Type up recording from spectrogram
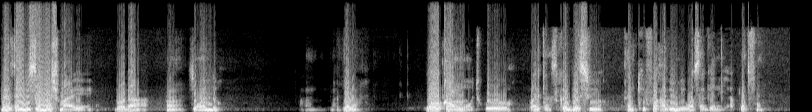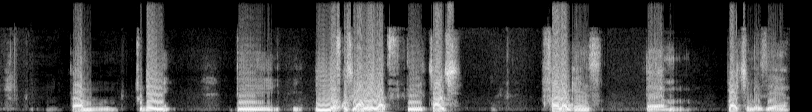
Well, thank you so much, my brother uh. My brother, you're welcome, Umuchubu writers. God bless you. Thank you for having me once again in your platform. Um, today, the of course, you are aware that the charge filed against um, Prachi Meze,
